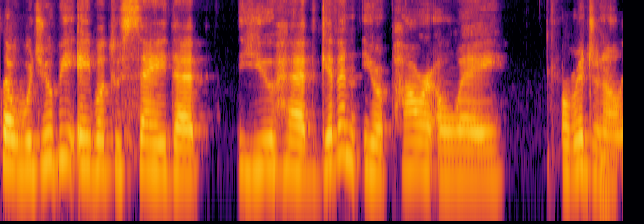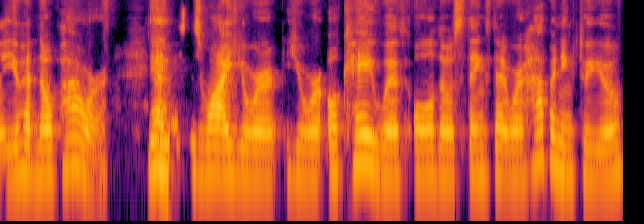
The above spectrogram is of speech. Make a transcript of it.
So, would you be able to say that you had given your power away originally? Yeah. You had no power yeah. and this is why you were you're okay with all those things that were happening to you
